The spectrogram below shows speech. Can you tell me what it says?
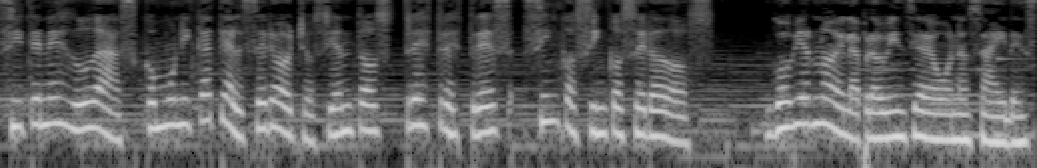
Si tenés dudas, comunícate al 0800-333-5502. Gobierno de la provincia de Buenos Aires.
